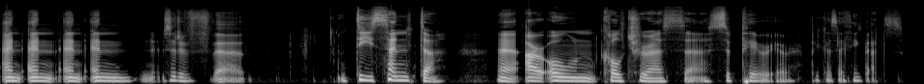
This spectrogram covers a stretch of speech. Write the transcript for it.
and and and and sort of uh, decenter uh, our own culture as uh, superior because I think that's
